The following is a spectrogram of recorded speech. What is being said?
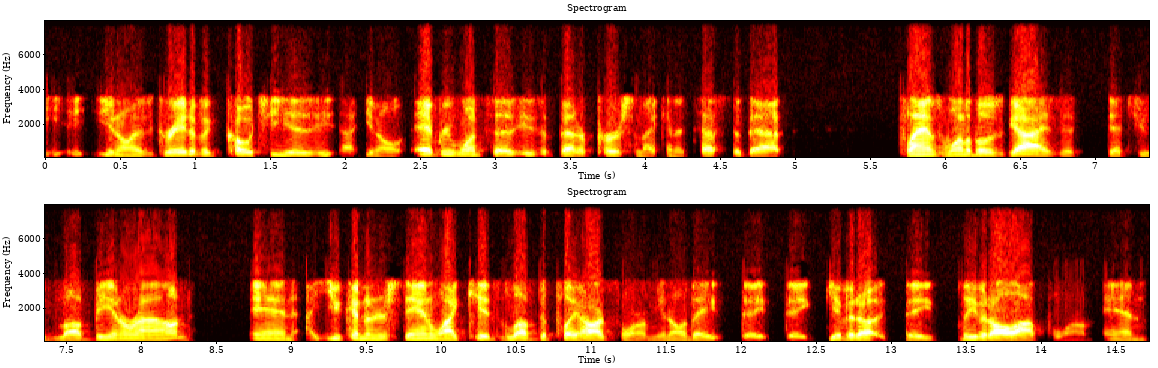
He, you know, as great of a coach he is, he, uh, you know, everyone says he's a better person. I can attest to that. Flan's one of those guys that that you love being around, and you can understand why kids love to play hard for him. You know, they they they give it up, they leave it all out for him. And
